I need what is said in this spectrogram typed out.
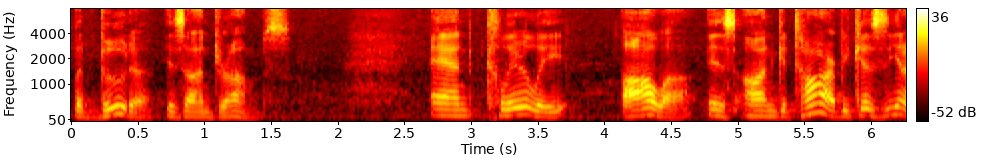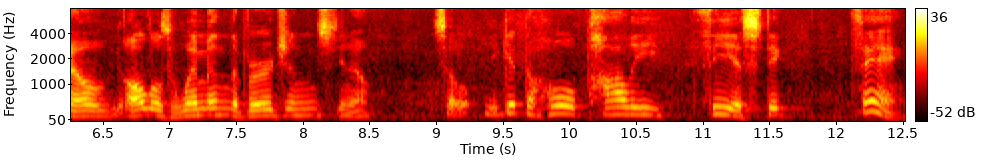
but Buddha is on drums. And clearly, Allah is on guitar because, you know, all those women, the virgins, you know. So you get the whole polytheistic thing.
